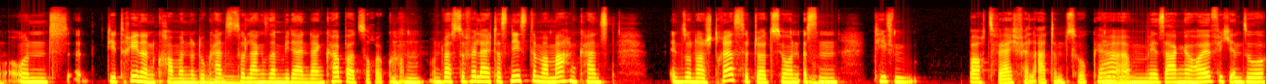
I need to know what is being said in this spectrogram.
mhm. und die Tränen kommen und du kannst so langsam wieder in deinen Körper zurückkommen. Und was du vielleicht das nächste Mal machen kannst, in so einer Stresssituation, ist einen tiefen Bauchzwerchfellatemzug. Ja? Mhm. Wir sagen ja häufig in so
